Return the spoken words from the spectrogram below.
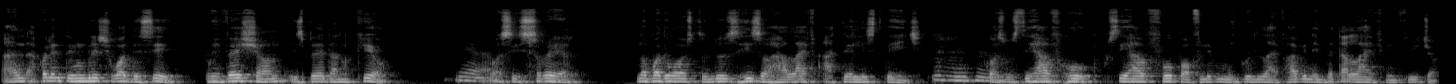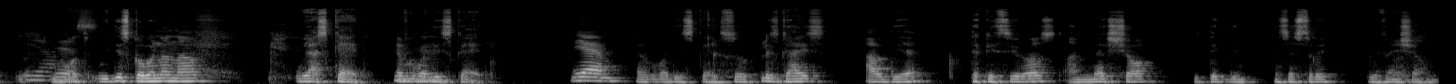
And according to English, what they said, prevention is better than cure Yeah. because it's real. Nobody wants to lose his or her life at early stage mm-hmm. because we still have hope. We still have hope of living a good life, having a better life in future. yeah. Yes. But with this corona now, we are scared. Mm-hmm. Everybody is scared. Yeah. Everybody is scared. So please, guys out there, take it serious and make sure you take the necessary prevention.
